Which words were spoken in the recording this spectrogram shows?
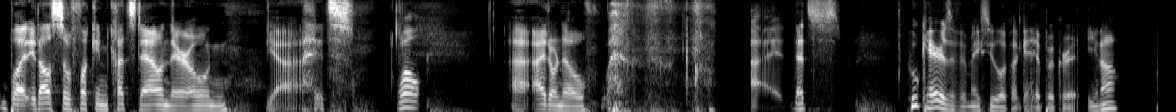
But it also fucking cuts down their own yeah it's Well, i, I don't know. I, that's who cares if it makes you look like a hypocrite, you know?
